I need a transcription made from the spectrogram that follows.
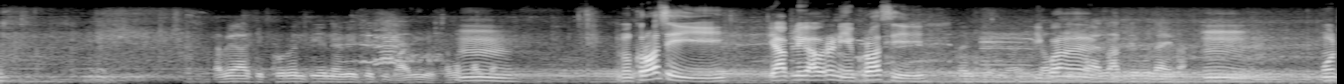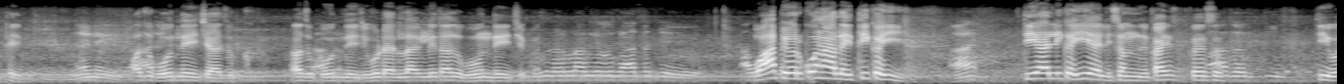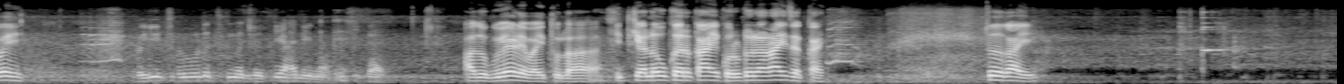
अबे अशी कुरंती नव्हे त्याची भारी आहे. सगळं हम्म. मग क्रॉस आहे ही. ही आपली गावराणी आहे. क्रॉस आहे ही. कोण लागले बोलायला हम्म. मोठे. अजून होऊन द्यायचे अजून. अजून होऊन द्यायचे. उडायला लागले तर अजून होऊन द्यायचे म्हणजे वाफेवर कोण आलंय? ती काही. ती आली का? ही आली. समज काय कसं? ती. वय अजून वेळ आहे बाई तुला. इतक्या लवकर काय करू? तुला राहायचं काय? तुझं काय?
